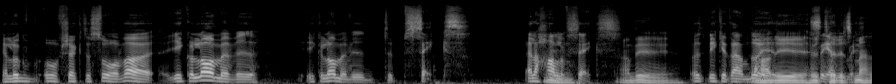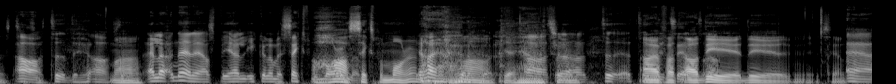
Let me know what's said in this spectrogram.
Jag låg och försökte sova, gick och la mig vid, gick och la mig vid typ sex Eller halv Mm. sex Ja det är Vilket ändå Ja, är det är hur tidigt som helst, Ja, liksom. tidigt, ja, Ja. så. Eller nej nej alltså, jag gick och la mig sex på Jaha, morgonen sex på morgonen? Ja, ja. Aha, okej Ja, Jag så tror- jag, ti- tidigt Ja jag fattar, ja det är, det är sent Eh,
